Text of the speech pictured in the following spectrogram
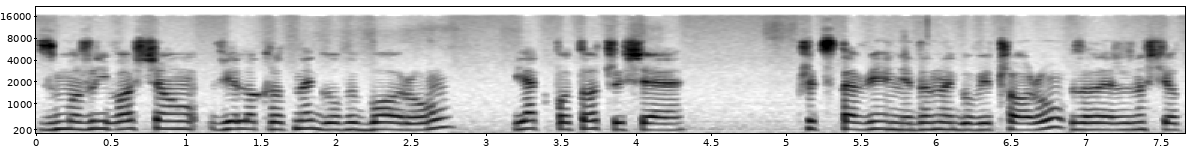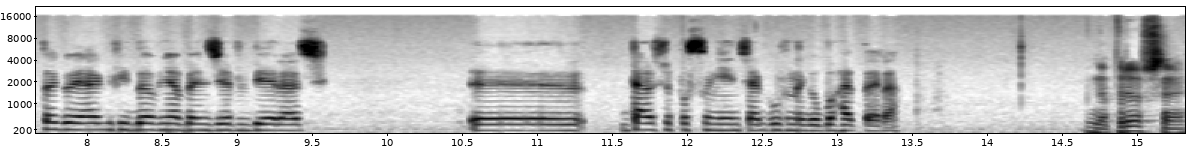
z możliwością wielokrotnego wyboru, jak potoczy się przedstawienie danego wieczoru, w zależności od tego, jak widownia będzie wybierać e, dalsze posunięcia głównego bohatera. No proszę.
